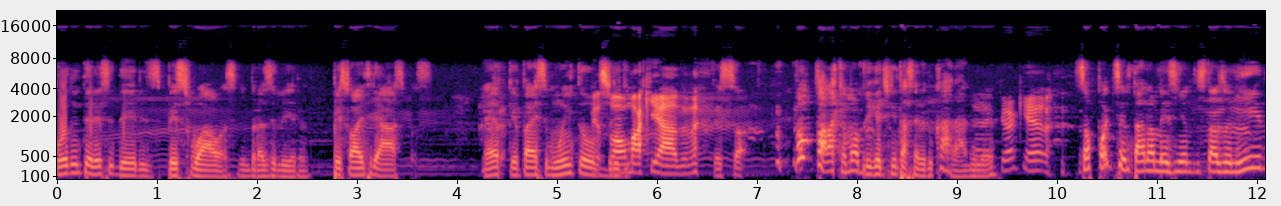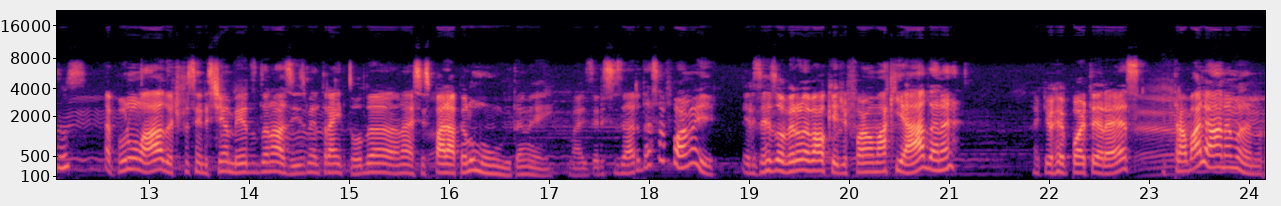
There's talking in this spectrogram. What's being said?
for do interesse deles, pessoal, assim, brasileiro. Pessoal, entre aspas. Né? Porque parece muito. Pessoal briga- maquiado, né? pessoal... Vamos falar que é uma briga de quinta série do caralho, É, né? pior que era. Só pode sentar na mesinha dos Estados Unidos. É, por um lado, tipo assim, eles tinham medo do nazismo entrar em toda, né, se espalhar pelo mundo também. Mas eles fizeram dessa forma aí. Eles resolveram levar o quê? De forma maquiada, né? Aqui o repórter é. E trabalhar, né, mano?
